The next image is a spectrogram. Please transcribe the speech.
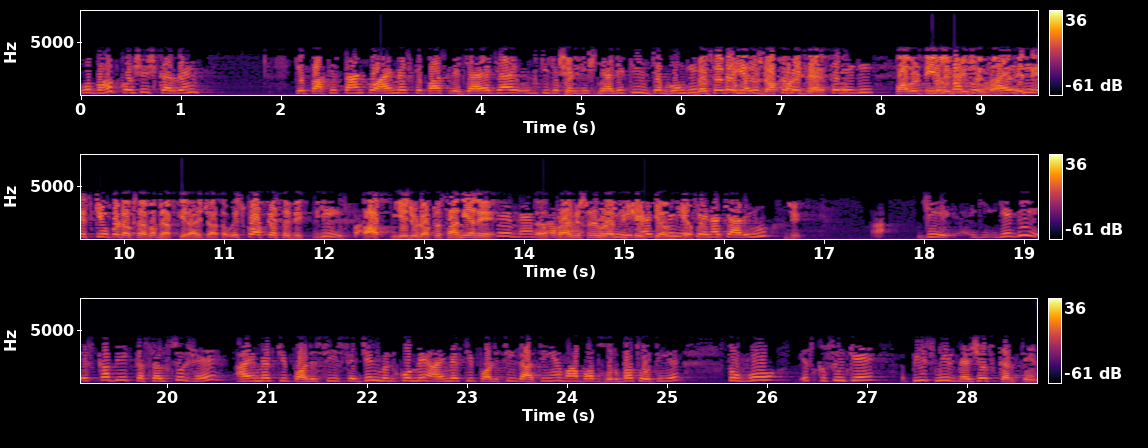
وہ بہت کوشش کر رہے ہیں کہ پاکستان کو آئی ایم ایف کے پاس لے جایا جائے۔ ان کی جو کنڈیشنلٹیز جب ہوں گی ڈاکٹر صاحب یہ جو ڈاکومنٹ ہے کرے گی۔ پاورٹی اس کے اوپر ڈاکٹر صاحب میں آپ کی رائے چاہتا ہوں۔ اس کو آپ کیسے دیکھتی ہیں؟ جی، آپ یہ جو ڈاکٹر ثانیہ نے پرائم منسٹر نے بڑا جی، اپریشیٹ کیا کہنا۔ چاہ رہی ہوں۔ جی یہ بھی اس کا بھی ایک تسلسل ہے۔ آئی ایم ایف کی پالیسی سے جن ملکوں میں آئی ایم ایف کی پالیسیز آتی ہیں وہاں بہت غربت ہوتی ہے۔ تو وہ اس قسم کے پیس میل میجرز کرتے ہیں۔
